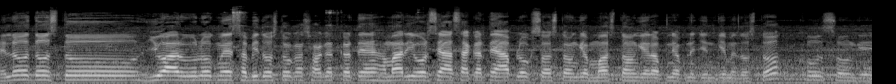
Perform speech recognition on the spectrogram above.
हेलो दोस्तों। यू आर वो लोग में सभी दोस्तों का स्वागत करते हैं। हमारी ओर से आशा करते हैं आप लोग स्वस्थ होंगे, मस्त होंगे और अपने अपने ज़िंदगी में दोस्तों खुश होंगे।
